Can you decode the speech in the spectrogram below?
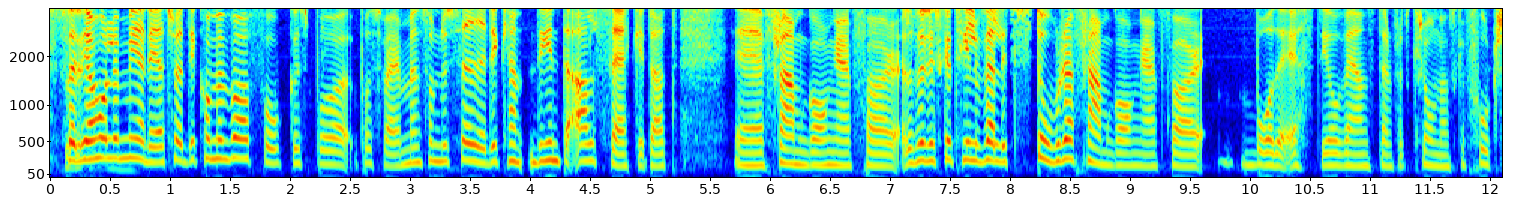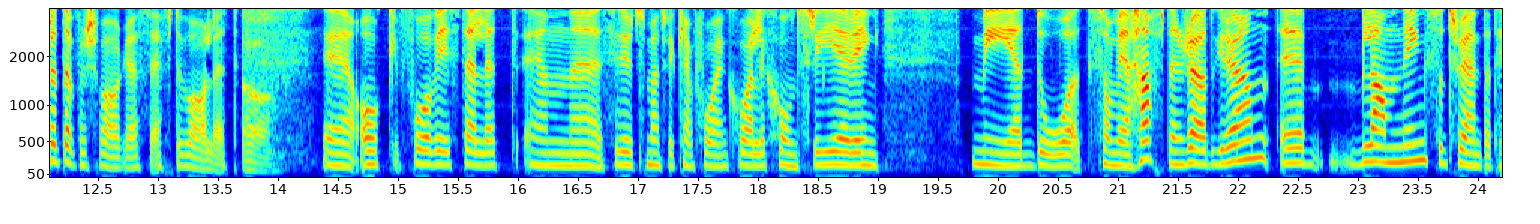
så det, jag håller med dig. Jag tror att det kommer vara fokus på, på Sverige. Men som du säger, det, kan, det är inte alls säkert att eh, framgångar för... Alltså det ska till väldigt stora framgångar för både SD och vänstern för att kronan ska fortsätta försvagas efter valet. Ja. Eh, och får vi istället en, eh, ser det ut som att vi kan få en koalitionsregering med då, som vi har haft, en rödgrön eh, blandning så tror jag inte att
